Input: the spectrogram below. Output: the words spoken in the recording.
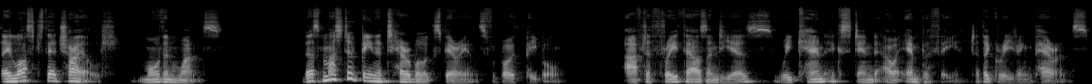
They lost their child more than once. This must have been a terrible experience for both people. After 3,000 years, we can extend our empathy to the grieving parents.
